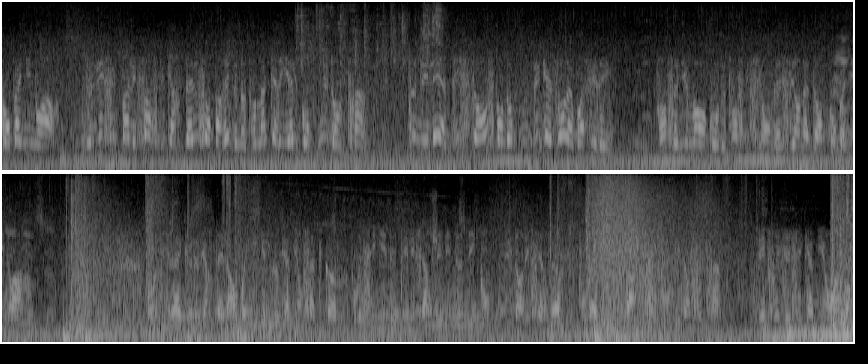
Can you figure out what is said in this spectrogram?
Compagnie Noire, ne laissez pas les forces du cartel s'emparer de notre matériel contenu dans le train. Tenez-les à distance pendant que nous dégageons la voie ferrée. Renseignements en cours de transmission. Restez en attente, Compagnie Noire. On dirait que le cartel a envoyé quelques camions SATCOM pour essayer de télécharger des données contenues dans les serveurs qui pourraient ou pas se trouver dans ce train. Détruisez ces camions avant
